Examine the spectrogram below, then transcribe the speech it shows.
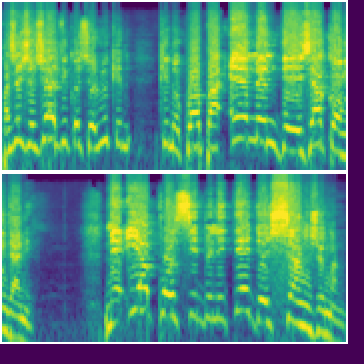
Parce que Jésus a dit que celui qui, ne croit pas est même déjà condamné. Mais il y a possibilité de changement.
